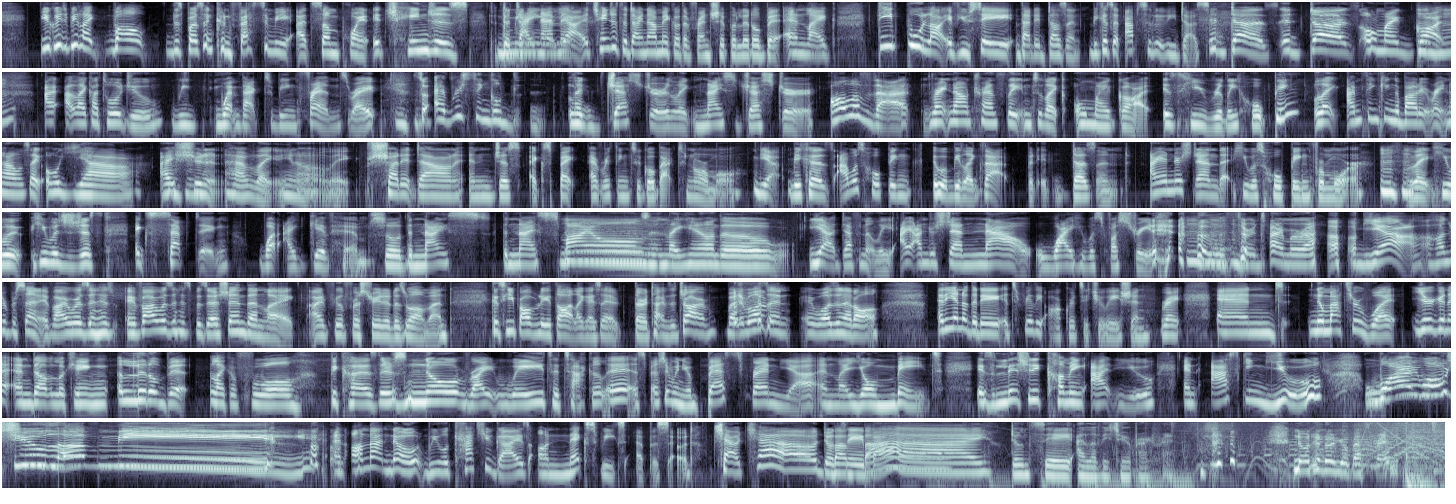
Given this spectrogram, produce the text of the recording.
you could be like, well, this person confessed to me at some point. It changes the, The dynamic. Yeah, it changes the dynamic of the friendship a little bit. And like, tipu lah if you say that it doesn't, because it absolutely does. It does. It does. Oh my god. Mm-hmm. I, I like I told you, we went back to being friends, right? Mm-hmm. So every single like gesture, like nice gesture, all of that right now translate into like, oh my god, is he really hoping? Like I'm thinking about it right now. It's like, oh yeah, I Mm-hmm. shouldn't have like, you know, like shut it down and just expect everything to go back to normal Yeah. because I was hoping it would be like that, but it doesn't. I understand that he was hoping for more. Like he was he was just accepting what I give him. So the nice the nice smiles and mm. like you know the yeah, definitely. I understand now why he was frustrated the mm-hmm, third mm-hmm. time around. Yeah, a hundred percent. If I was in his if I was in his position, then like I'd feel frustrated as well, man. Because he probably thought, like I said, third time's a charm, but it wasn't. it wasn't at all. At the end of the day, it's a really awkward situation, right? And no matter what, you're gonna end up looking a little bit like a fool because there's no right way to tackle it, especially when your best friend, yeah, and like your mate is literally coming at you and asking you, Why won't you love me? and on that note, we will catch you guys on next week's episode. Ciao, ciao. Don't say bye. bye. Don't say I love you to your boyfriend. no, no, no, your best friend.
